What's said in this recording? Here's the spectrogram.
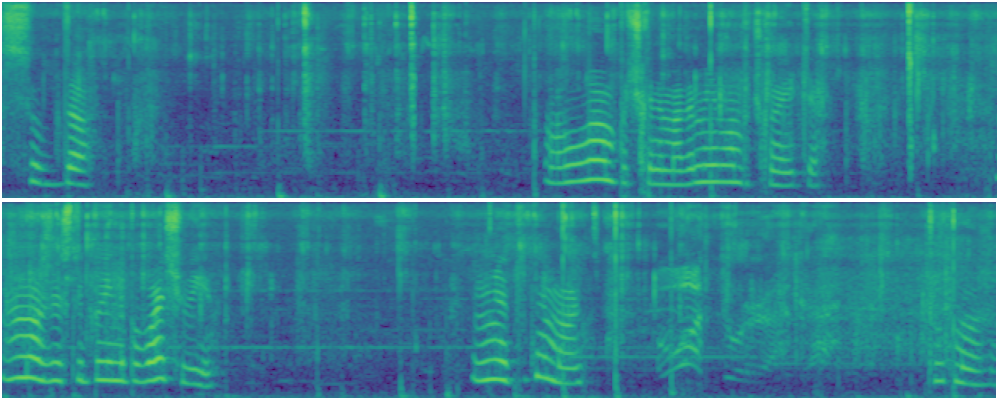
Сюда. Лампочка нема, де мені лампочку знайти? Може, якщо б я не побачив її. Ні, тут немає. Тут може.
